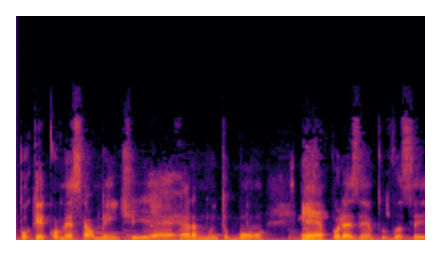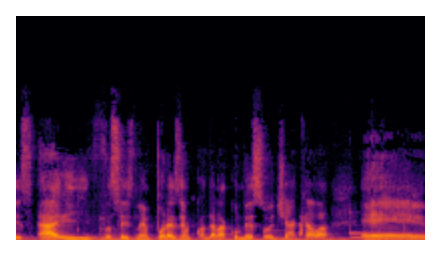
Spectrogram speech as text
Porque comercialmente é, era muito bom. É, por exemplo, vocês. Ah, e vocês lembram, por exemplo, quando ela começou, tinha aquela. É,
